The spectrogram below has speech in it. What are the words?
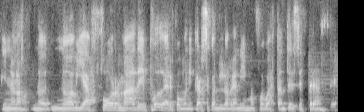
y no, no, no, había forma de poder comunicarse con el organismo, fue bastante desesperante.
